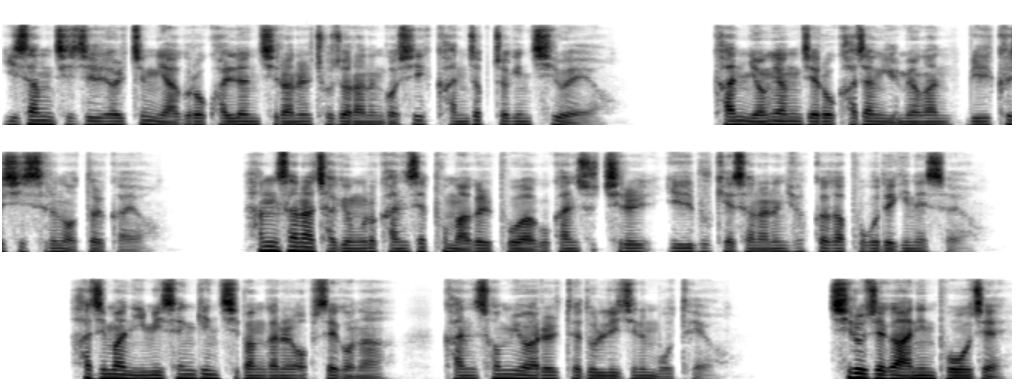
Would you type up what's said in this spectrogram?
이상지질혈증 약으로 관련 질환을 조절하는 것이 간접적인 치료예요. 간 영양제로 가장 유명한 밀크시슬은 어떨까요? 항산화 작용으로 간세포막을 보호하고 간 수치를 일부 개선하는 효과가 보고되긴 했어요. 하지만 이미 생긴 지방간을 없애거나 간 섬유화를 되돌리지는 못해요. 치료제가 아닌 보호제,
